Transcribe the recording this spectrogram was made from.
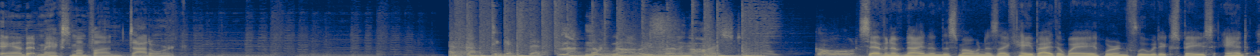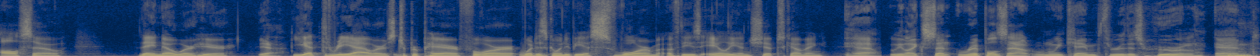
And at MaximumFun.org. I've got to get that Latin or not? Are you planning a heist? gold. Seven of nine in this moment is like, hey, by the way, we're in fluidic space, and also, they know we're here. Yeah. You got three hours to prepare for what is going to be a swarm of these alien ships coming. Yeah, we like sent ripples out when we came through this hurl, and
